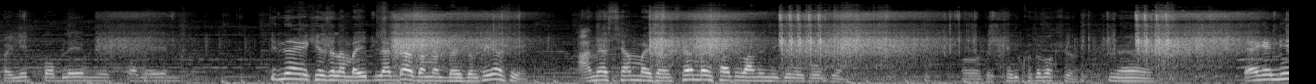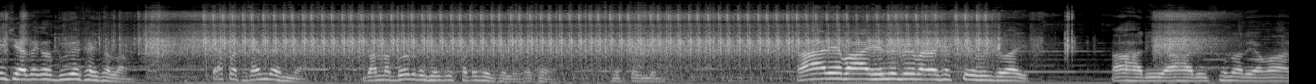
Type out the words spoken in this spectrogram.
ভাই নেট প্রবলেম নেট প্রবলেম তিন দিন আগে খেয়েছিলাম ভাই এই প্লেয়ারটা জান্নাত ভাই ছিল ঠিক আছে? আমি আর শ্যাম ভাই ছিলাম শ্যাম ভাই সাথে জানিনি কে বলছেন ও তো খেলি খুদে বাক্স হ্যাঁ। একে নিয়েছি এদের কাছে দুয়ে খাইছিলাম। একবার ঠেকান দেখ না? জান্নাত দৌড়ে দৌড়ে খেলছে সাথে খেলছিল দেখো নেট প্রবলেম আরে ভাই হেলমেট মেরে শেষ করে ফেলছে ভাই। আহারে আহারে শোনা রে আমার।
